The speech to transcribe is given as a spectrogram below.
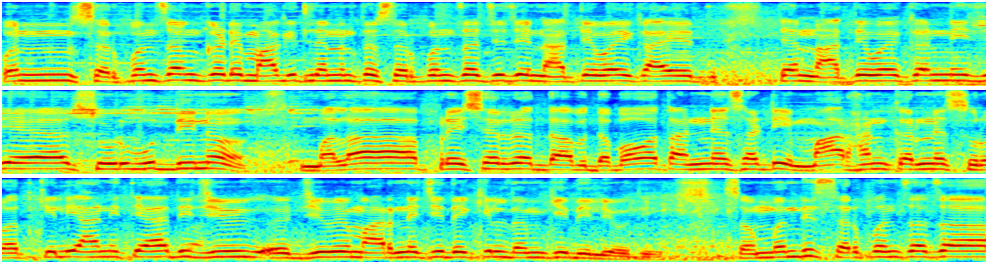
पण सरपंचांकडे मागितल्यानंतर सरपंचाचे जे नातेवाईक आहेत त्या नातेवाईकांनी जे सूडबुद्धीनं मला प्रेशर दब दबावात आणण्यासाठी मारहाण करण्यास सुरुवात केली आणि त्याआधी जीव जीवे मारण्याची देखील धमकी दिली होती. संबंधित सरपंचाचा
